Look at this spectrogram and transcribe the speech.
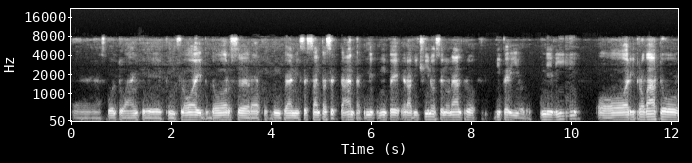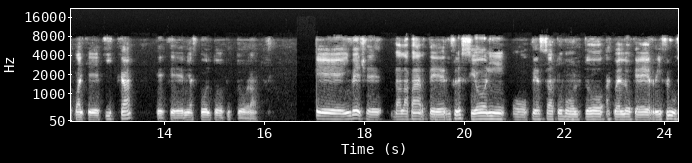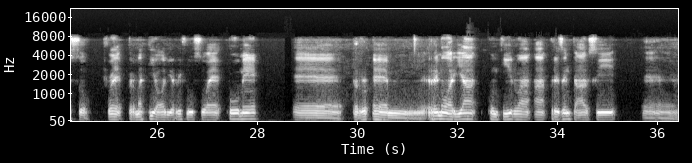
eh, ascolto anche Pink Floyd, Doors, rock comunque anni 60-70, quindi comunque era vicino se non altro di periodo. Quindi lì ho ritrovato qualche chicca che, che mi ascolto tuttora. E invece dalla parte riflessioni ho pensato molto a quello che è il riflusso, cioè per Mattioli il riflusso è come eh, r- ehm, Remoria continua a presentarsi eh,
